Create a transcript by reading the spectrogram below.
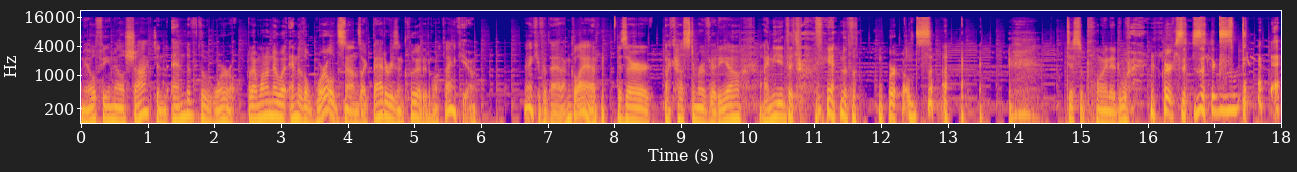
Male, female, shocked, and end of the world. But I want to know what end of the world sounds like. Batteries included. Well, thank you. Thank you for that. I'm glad. Is there a customer video? I need the, the end of the world sigh disappointed works as expected.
